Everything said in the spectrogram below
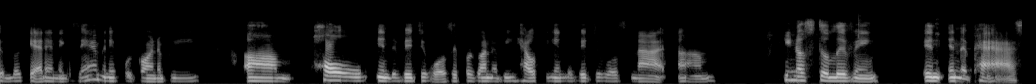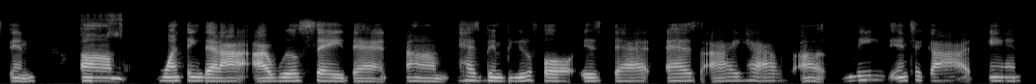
to look at and examine if we're going to be um whole individuals, if we're going to be healthy individuals, not, um, you know, still living in, in the past. And um, one thing that I, I will say that um, has been beautiful is that as I have uh, leaned into God and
